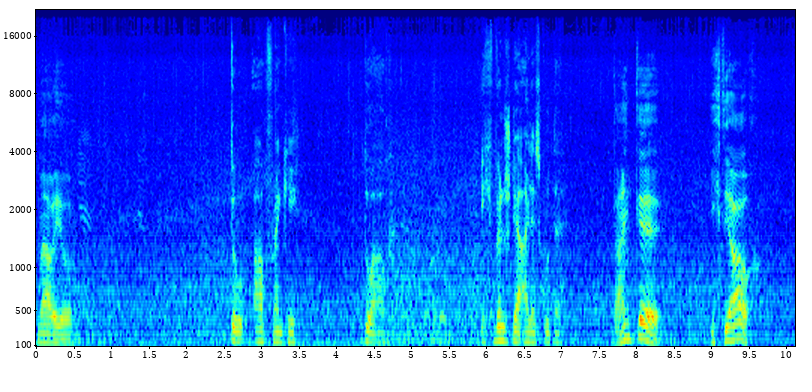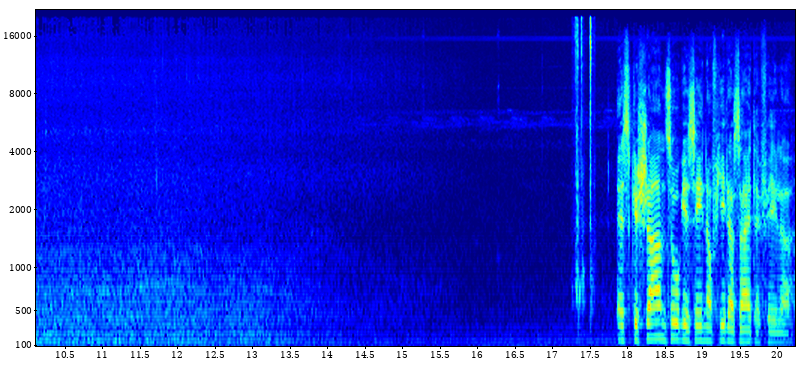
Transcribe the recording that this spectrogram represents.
Mario. Du auch, Frankie. Du auch. Ich wünsche dir alles Gute. Danke. Ich dir auch. Es geschahen so gesehen auf jeder Seite Fehler.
